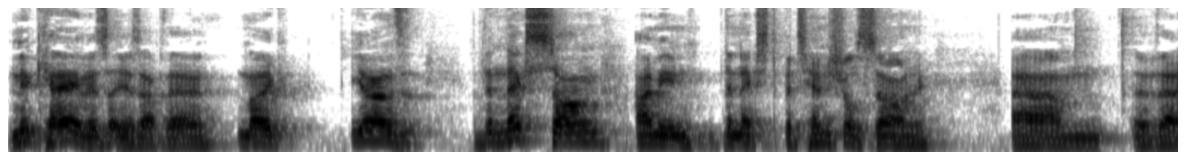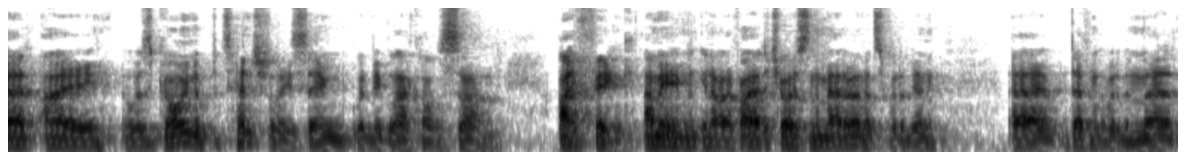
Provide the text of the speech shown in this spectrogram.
Nick Cave is is up there. Like, you know, the next song. I mean, the next potential song um, that I was going to potentially sing would be Black Hole Sun. I think. I mean, you know, if I had a choice in the matter, that would have been, uh, definitely would have been that.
